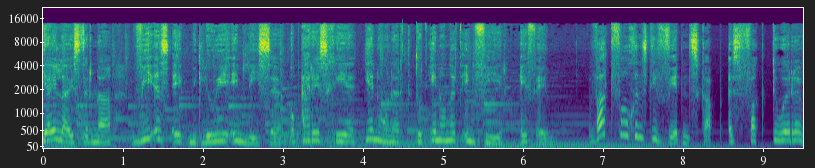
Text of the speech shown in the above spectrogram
Jy luister na Wie is ek met Louie en Lise op RSG 100 tot 104 FM. Wat volgens die wetenskap is faktore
